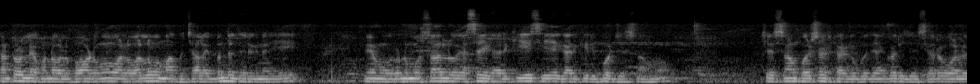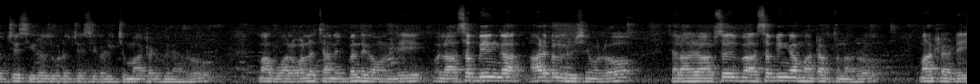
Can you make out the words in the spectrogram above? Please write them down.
కంట్రోల్ లేకుండా వాళ్ళు పోవడము వాళ్ళ వల్ల మాకు చాలా ఇబ్బందులు జరిగినాయి. మేము రెండు మూడు సార్లు ఎస్ఐ గారికి సిఐ గారికి రిపోర్ట్ చేసినాము. చేసినాము పోలీస్ స్టేషన్ కాడికి పోతే ఎంక్వైరీ చేశారు. వాళ్ళు వచ్చేసి ఈరోజు కూడా వచ్చేసి ఇక్కడ వచ్చి మాట్లాడుకున్నారు. మాకు వాళ్ళ వల్ల చాలా ఇబ్బందిగా ఉంది. వాళ్ళు అసభ్యంగా ఆడపిల్లల విషయంలో చాలా అసభ్య అసభ్యంగా మాట్లాడుతున్నారు. మాట్లాడి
